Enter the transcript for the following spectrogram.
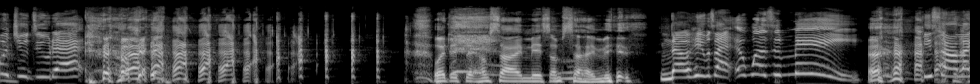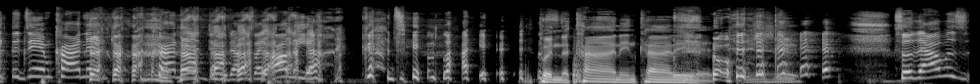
would you do that? what they say? I'm sorry, miss. I'm sorry, miss. No, he was like, it wasn't me. He sounded like the damn Con Ed, Con Ed dude. I was like, all of y'all goddamn liars. Putting the con in con. Oh! So that was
